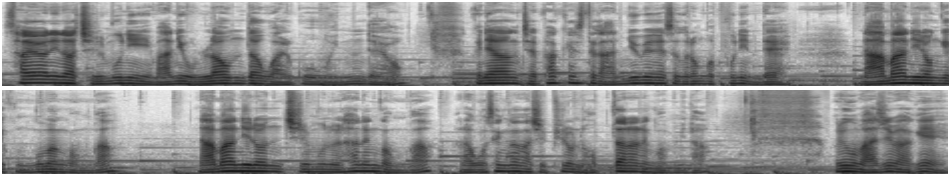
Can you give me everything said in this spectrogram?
사연이나 질문이 많이 올라온다고 알고 있는데요. 그냥 제 팟캐스트가 안 유명해서 그런 것 뿐인데 나만 이런 게 궁금한 건가? 나만 이런 질문을 하는 건가? 라고 생각하실 필요는 없다라는 겁니다. 그리고 마지막에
